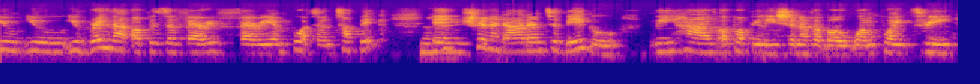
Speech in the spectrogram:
you you you bring that up is a very very important topic mm-hmm. in trinidad and tobago we have a population of about 1.3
